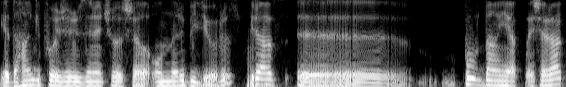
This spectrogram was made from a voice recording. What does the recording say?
ya da hangi projeler üzerine çalışıyorlar onları biliyoruz. Biraz e, buradan yaklaşarak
